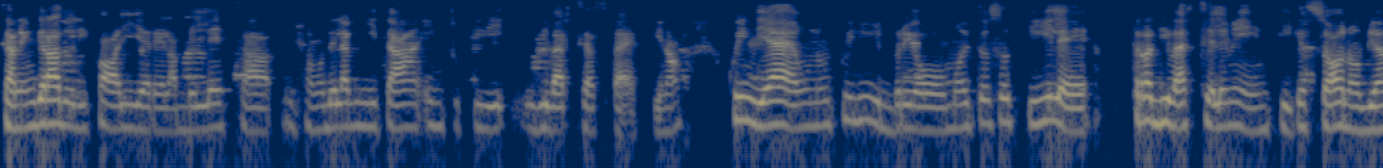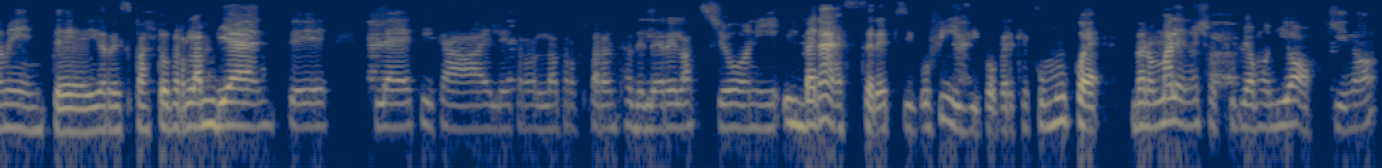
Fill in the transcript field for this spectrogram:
siano in grado di cogliere la bellezza diciamo, della vita in tutti i diversi aspetti. No? Quindi è un equilibrio molto sottile tra diversi elementi che sono ovviamente il rispetto per l'ambiente, l'etica e le, la trasparenza delle relazioni, il benessere psicofisico, perché comunque, bene o male, noi ci occupiamo di occhi, no?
